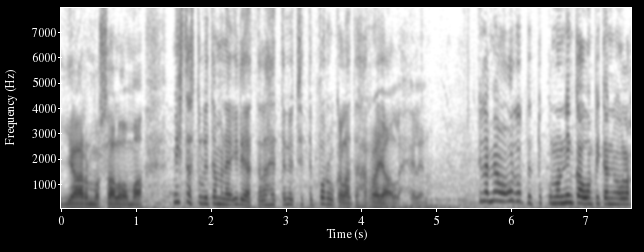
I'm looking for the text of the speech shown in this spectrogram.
Jarmo Saloma. Mistä tuli tämmöinen idea, että lähdette nyt sitten porukalla tähän rajalle, Helena? Kyllä me on odotettu, kun on niin kauan pitänyt olla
